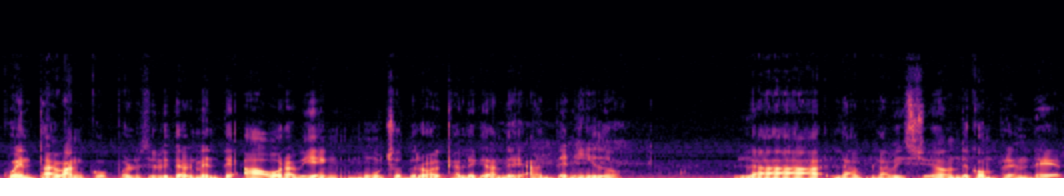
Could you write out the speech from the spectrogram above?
cuenta de banco, por decirlo literalmente. Ahora bien, muchos de los alcaldes grandes han tenido la, la, la visión de comprender,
